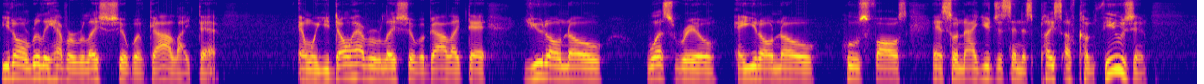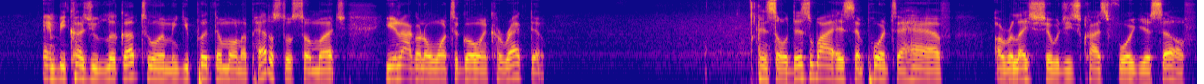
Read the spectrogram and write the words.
You don't really have a relationship with God like that. And when you don't have a relationship with God like that, you don't know what's real and you don't know who's false. And so now you're just in this place of confusion. And because you look up to him and you put them on a pedestal so much, you're not going to want to go and correct them. And so this is why it's important to have a relationship with Jesus Christ for yourself.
